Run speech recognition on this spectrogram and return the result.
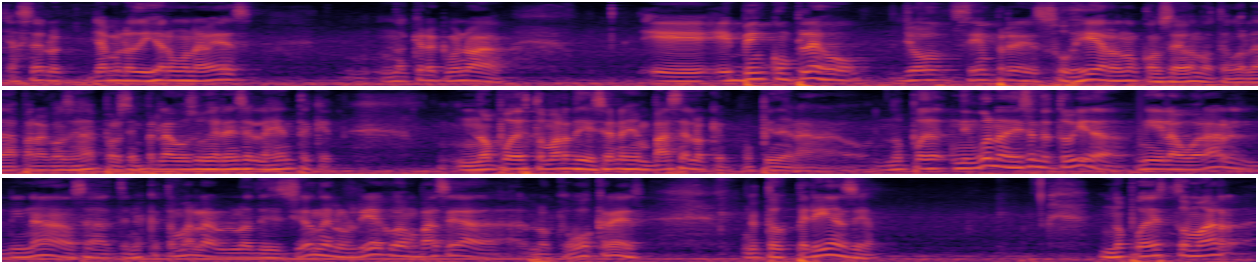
ya, sé, lo- ya me lo dijeron una vez, no quiero que me lo hagan. Eh, es bien complejo. Yo siempre sugiero, no consejo, no tengo la edad para aconsejar, pero siempre le hago sugerencias a la gente que no puedes tomar decisiones en base a lo que opinará. No puedes, ninguna decisión de tu vida, ni laboral, ni nada. O sea, tienes que tomar las decisiones, los riesgos en base a lo que vos crees, de tu experiencia. No puedes tomar,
